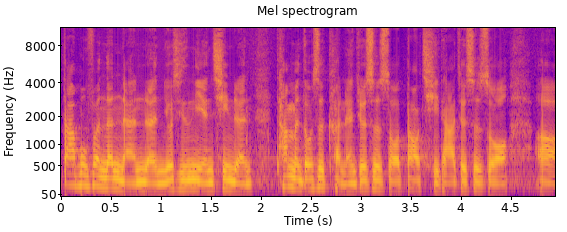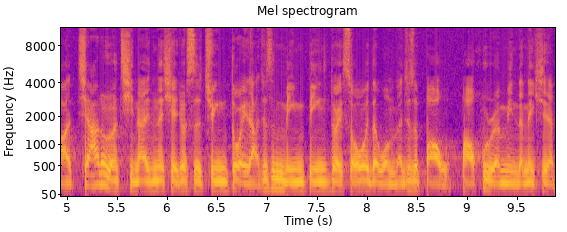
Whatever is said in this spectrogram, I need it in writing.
大部分的男人，尤其是年轻人，他们都是可能就是说到其他就是说啊加入了其他那些就是军队啦，就是民兵对，所谓的我们就是保保护人民的那些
